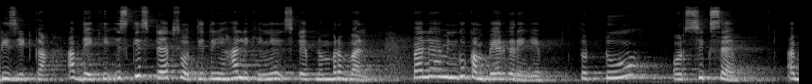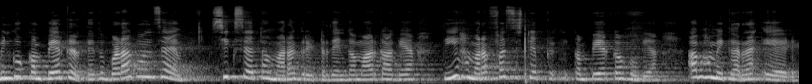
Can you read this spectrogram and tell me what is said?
डिजिट का। अब देखिए, इसकी स्टेप्स होती है तो यहाँ लिखेंगे स्टेप नंबर वन पहले हम इनको कंपेयर करेंगे। तो टू और सिक्स है। अब इनको कंपेयर करते हैं तो बड़ा कौन सा है? सिक्स है तो हमारा ग्रेटर देन का मार्क आ गया। तो ये हमारा फ़र्स्ट स्टेप कंपेयर का हो गया। अब हमें करना है ऐड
